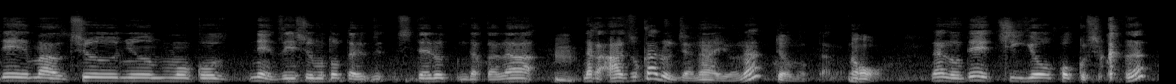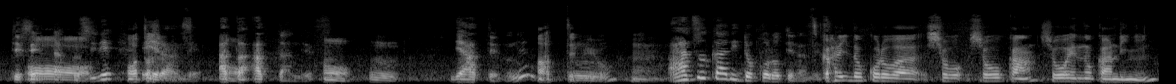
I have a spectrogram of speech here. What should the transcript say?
でまあ収入もこうね税収も取ったりしてるんだからうん。なんか預かるんじゃないよなって思ったの。おなので治業国主かなって選択肢で選んであったあったんです。おうんで合ってるのね。合ってるよ、うん。預かりどころってなんですか？使いどころは商商管荘園の管理人？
